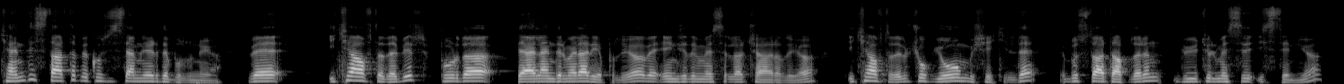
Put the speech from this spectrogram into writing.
kendi startup ekosistemleri de bulunuyor. Ve iki haftada bir burada değerlendirmeler yapılıyor ve angel investorlar çağrılıyor. İki haftada bir çok yoğun bir şekilde bu startupların büyütülmesi isteniyor.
